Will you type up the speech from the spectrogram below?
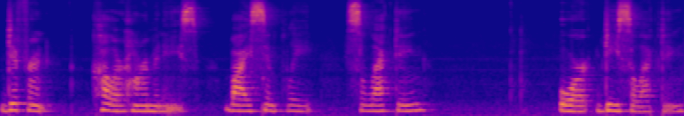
different color harmonies by simply selecting or deselecting.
